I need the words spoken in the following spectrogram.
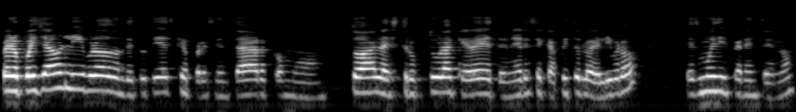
Pero pues ya un libro donde tú tienes que presentar como toda la estructura que debe tener ese capítulo del libro es muy diferente, ¿no?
